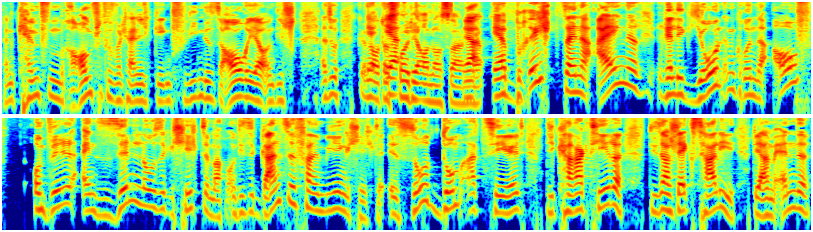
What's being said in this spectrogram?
dann kämpfen Raumschiffe wahrscheinlich gegen fliegende Saurier und die, also Genau, er, das wollte ich auch noch sagen. Ja, ja. Er bricht seine eigene Religion im Grunde auf, und will eine sinnlose Geschichte machen. Und diese ganze Familiengeschichte ist so dumm erzählt. Die Charaktere, dieser Jack Sully, der am Ende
